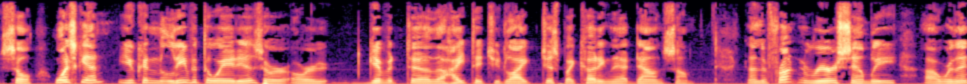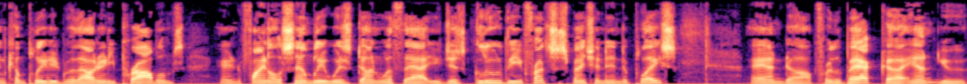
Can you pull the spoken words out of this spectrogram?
so once again, you can leave it the way it is or, or give it the height that you'd like just by cutting that down some. Now the front and rear assembly were then completed without any problems and final assembly was done with that. You just glue the front suspension into place and uh, for the back uh, end you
